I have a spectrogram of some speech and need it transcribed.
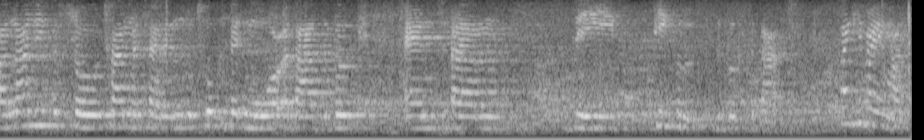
I'll now leave the floor to Anne McClellan, who will talk a bit more about the book and um, the people the book's about. Thank you very much.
